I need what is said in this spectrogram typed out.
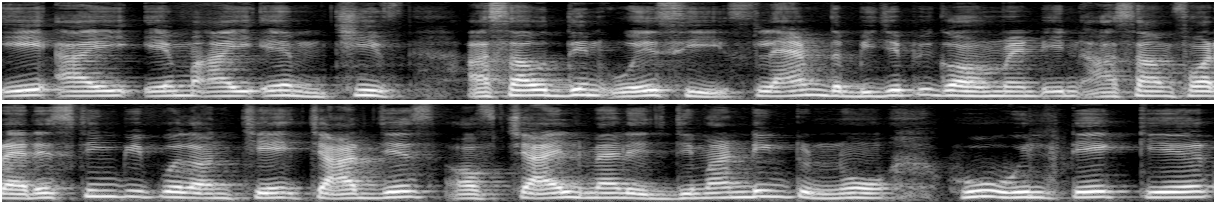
AIMIM chief Asaduddin Owaisi slammed the BJP government in Assam for arresting people on charges of child marriage, demanding to know who will take care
